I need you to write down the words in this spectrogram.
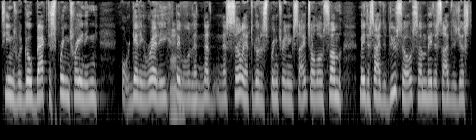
teams would go back to spring training or getting ready. They would not necessarily have to go to spring training sites, although some may decide to do so. Some may decide to just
